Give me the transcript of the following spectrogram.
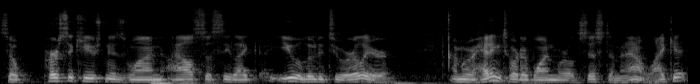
So persecution is one. I also see, like you alluded to earlier, and we're heading toward a one world system, and I don't like it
